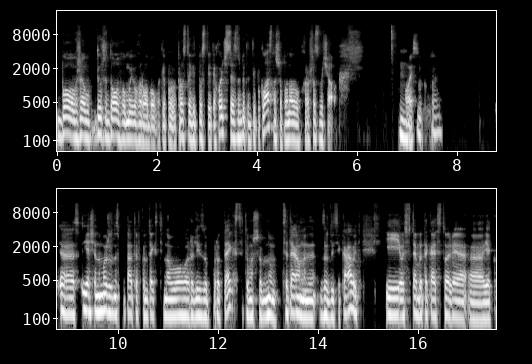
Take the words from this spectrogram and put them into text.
бо вже дуже довго ми його робимо. Типу, просто відпустити. Хочеться зробити, типу, класно, щоб воно хорошо звучало. Mm, Ось. Е, я ще не можу не спитати в контексті нового релізу про тексти, тому що ну, ця тема мене завжди цікавить. І ось в тебе така історія, е, як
